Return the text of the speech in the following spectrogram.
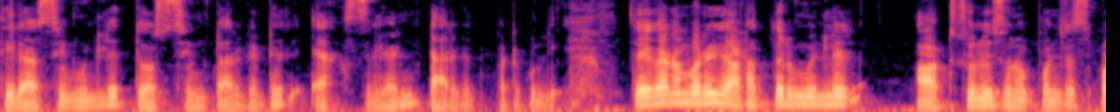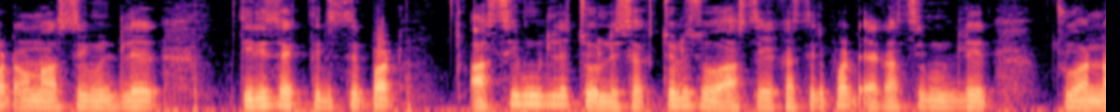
তিরাশি মিডলের দশ সিম টার্গেটের এক্সেলেন্ট টার্গেট পাটগুলি। তো এখানে পরে আটাত্তর মিডলের আটচল্লিশ উনপঞ্চাশ পাট উনআশি মিডলের তিরিশ একত্রিশের পাট, আশি মিনিটে চল্লিশ, একচল্লিশ ও আশি একাশির পাট, একাশি মিনিটের চুয়ান্ন,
